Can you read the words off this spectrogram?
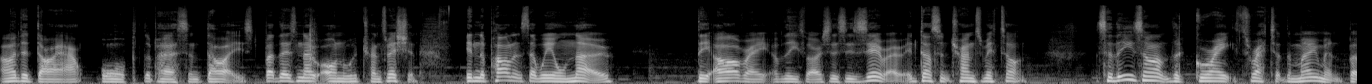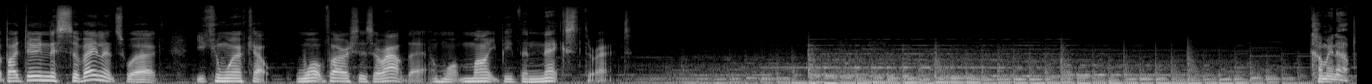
either die out or the person dies, but there's no onward transmission. In the parlance that we all know, the R rate of these viruses is zero, it doesn't transmit on. So these aren't the great threat at the moment, but by doing this surveillance work, you can work out what viruses are out there and what might be the next threat. Coming up,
